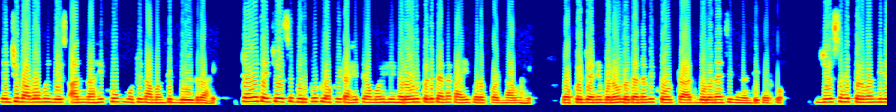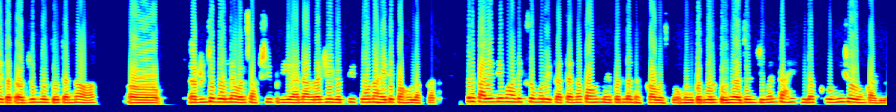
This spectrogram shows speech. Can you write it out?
त्यांचे बाबा म्हणजेच अण्णा हे खूप मोठे नामांकित बिल्डर आहे. त्यामुळे त्यांचे असे भरपूर लॉकेट आहेत त्यामुळे हे हरवलं तरी त्यांना काही फरक पडणार नाही. लॉकेट ज्यांनी बनवलं त्यांना मी कोर्टात बोलवण्याची विनंती करतो. जज साहेब परवानगी देतात. अर्जुन बोलतो त्यांना अर्जुनच्या बोलण्यावर साक्षी प्रिया नागराज ही व्यक्ती कोण आहे ते पाहू लागतात. तर कालिंदी महाडिक समोर येतात. त्यांना पाहून महिपतला धक्का बसतो. महिपत बोलतो हे अर्जुन जिवंत आहे? हिला कोणी शोधून काढलं?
